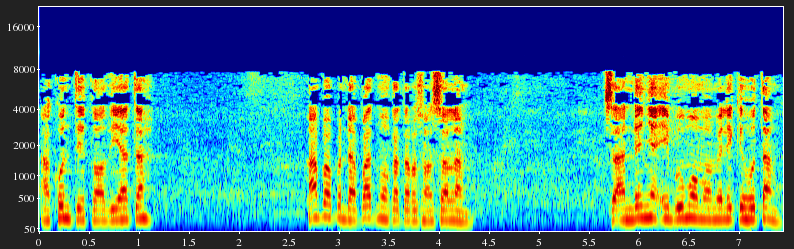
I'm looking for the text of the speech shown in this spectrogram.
Akunti qadiyatah Apa pendapatmu kata Rasulullah SAW Seandainya ibumu memiliki hutang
